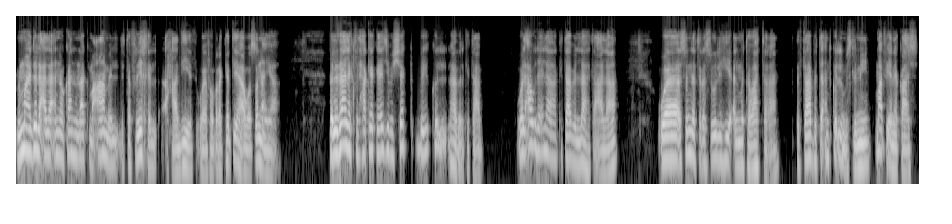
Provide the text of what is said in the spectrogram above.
مما يدل على أنه كان هناك معامل لتفريخ الأحاديث وفبركتها وصنعها. فلذلك في الحقيقة يجب الشك بكل هذا الكتاب. والعودة إلى كتاب الله تعالى وسنة رسوله المتواترة الثابتة عند كل المسلمين ما في نقاش.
